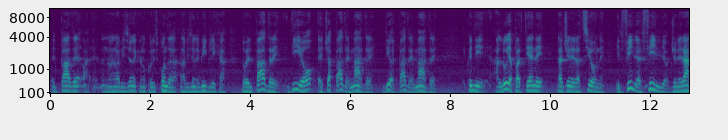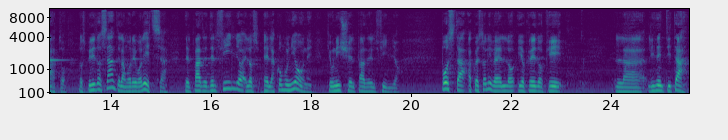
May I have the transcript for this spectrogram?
il padre, eh, non è una visione che non corrisponde alla, alla, visione biblica, dove il padre, Dio, è già padre e madre, Dio è padre e madre, e quindi a lui appartiene la generazione, il figlio è figlio generato, lo Spirito Santo è l'amorevolezza del padre e del figlio, è, lo, è la comunione che unisce il padre e il figlio. Posta a questo livello, io credo che la, l'identità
